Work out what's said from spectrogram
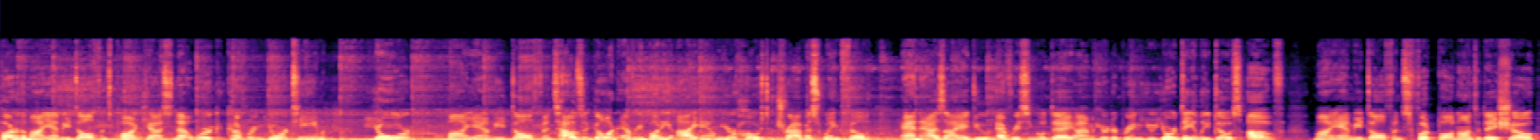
part of the Miami Dolphins Podcast Network, covering your team, your Miami Dolphins. How's it going, everybody? I am your host, Travis Wingfield, and as I do every single day, I'm here to bring you your daily dose of Miami Dolphins football. And on today's show,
